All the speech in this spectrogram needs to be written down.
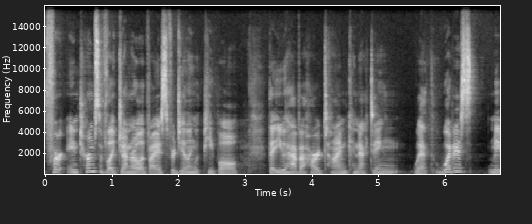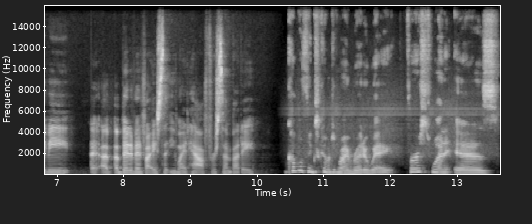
for in terms of like general advice for dealing with people that you have a hard time connecting with, what is maybe a, a bit of advice that you might have for somebody? A couple things come to mind right away. First one is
